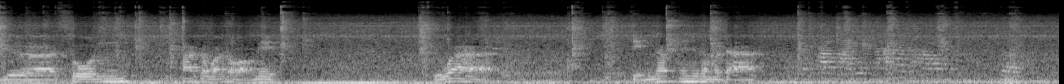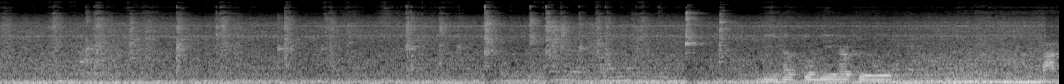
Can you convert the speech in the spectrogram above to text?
เหยื่อโซนภาคตะวันออกนี่ ถือว่าเจ๋งครับไม่ใช่ธรรมดานี่ครับตัวนี้ก็คือตัน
